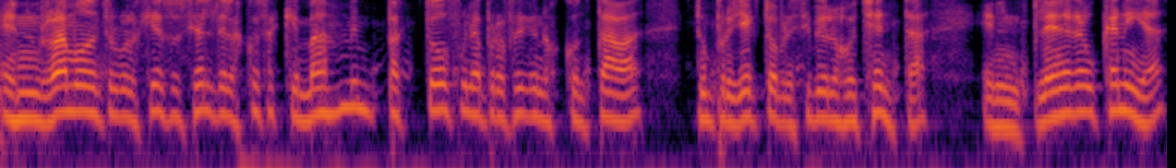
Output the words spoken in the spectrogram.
En el ramo de antropología social de las cosas que más me impactó fue una profe que nos contaba de un proyecto a principios de los 80 en plena Araucanía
